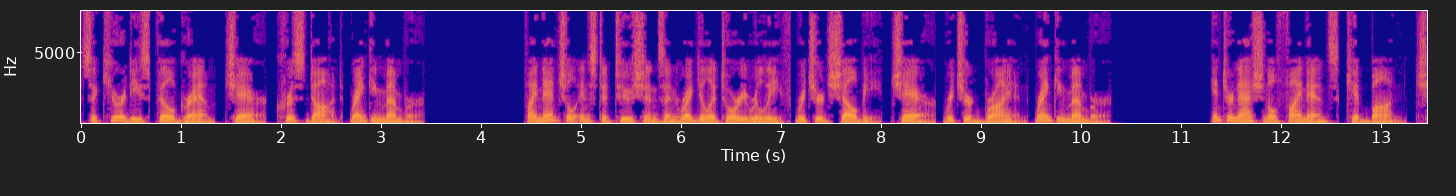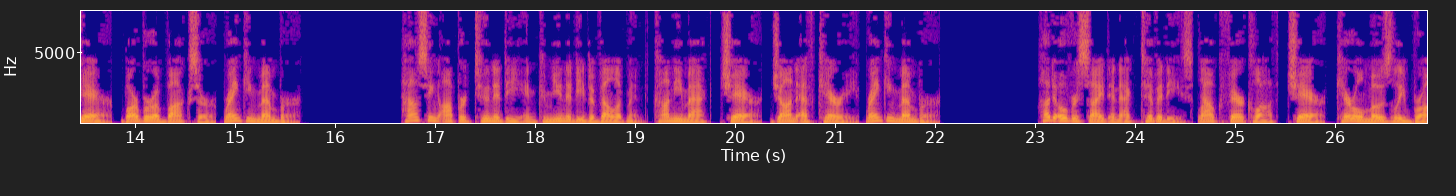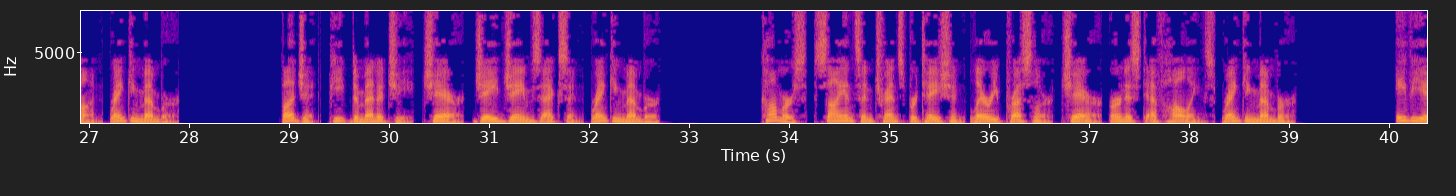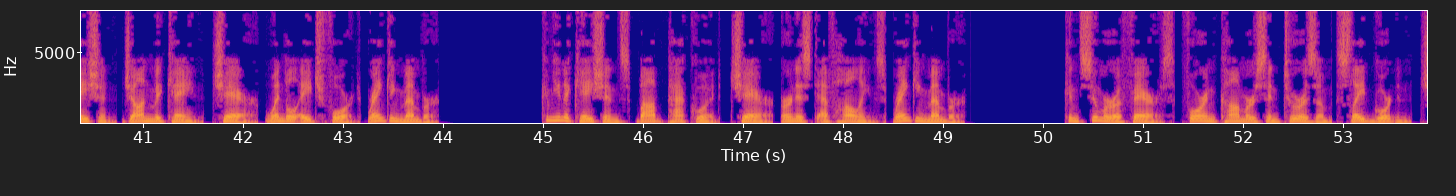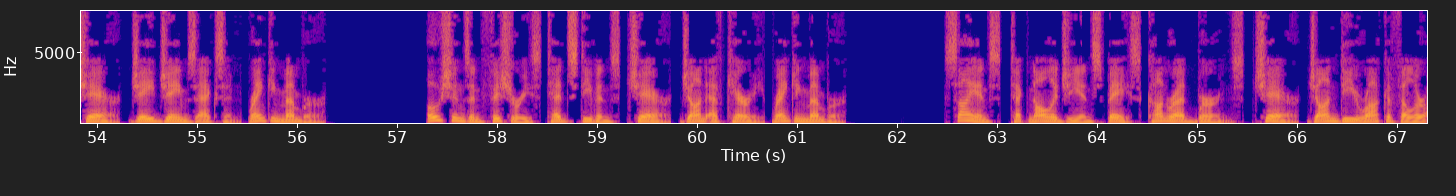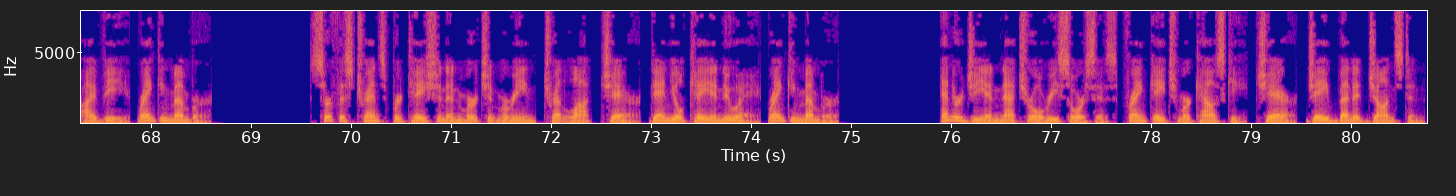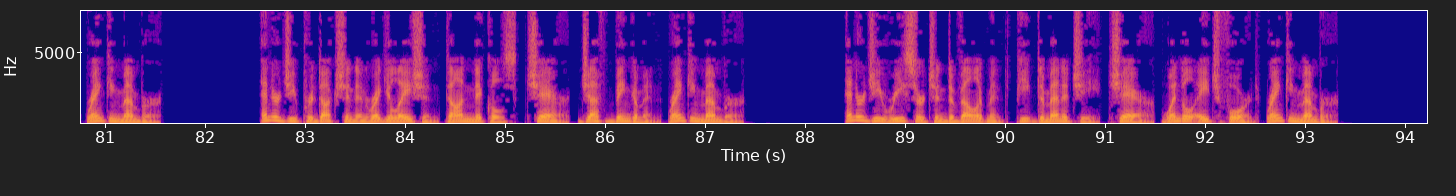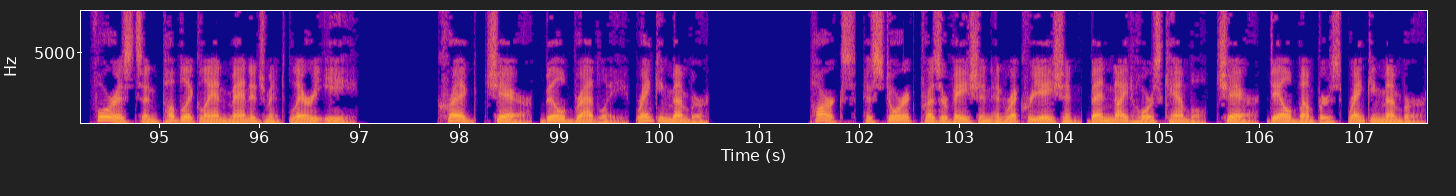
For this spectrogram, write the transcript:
Securities Phil Gramm, Chair, Chris Dodd, Ranking Member. Financial Institutions and Regulatory Relief Richard Shelby, Chair, Richard Bryan, Ranking Member. International Finance Kit Bond, Chair, Barbara Boxer, Ranking Member. Housing Opportunity and Community Development Connie Mack, Chair, John F. Kerry, Ranking Member. HUD Oversight and Activities Lauch Faircloth, Chair, Carol Moseley Braun, Ranking Member Budget Pete Domenici, Chair, J. James Exon, Ranking Member Commerce, Science and Transportation Larry Pressler, Chair, Ernest F. Hollings, Ranking Member Aviation John McCain, Chair, Wendell H. Ford, Ranking Member Communications Bob Packwood, Chair, Ernest F. Hollings, Ranking Member Consumer Affairs, Foreign Commerce and Tourism Slade Gorton, Chair, J. James Exon, Ranking Member Oceans and Fisheries Ted Stevens, Chair, John F. Kerry, Ranking Member Science, Technology and Space Conrad Burns, Chair, John D. Rockefeller IV, Ranking Member Surface Transportation and Merchant Marine Trent Lott, Chair, Daniel K. Inouye, Ranking Member Energy and Natural Resources Frank H. Murkowski, Chair, J. Bennett Johnston, Ranking Member Energy Production and Regulation Don Nickles, Chair, Jeff Bingaman, Ranking Member Energy Research and Development Pete Domenici, Chair, Wendell H. Ford, Ranking Member Forests and Public Land Management Larry E. Craig, Chair, Bill Bradley, Ranking Member Parks, Historic Preservation and Recreation Ben Nighthorse Campbell, Chair, Dale Bumpers, Ranking Member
